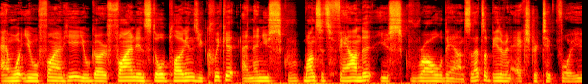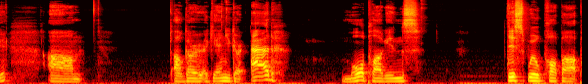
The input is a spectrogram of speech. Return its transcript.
And what you will find here, you'll go find installed plugins, you click it, and then you once it's found it, you scroll down. So that's a bit of an extra tip for you. Um, I'll go again. You go add more plugins, this will pop up.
